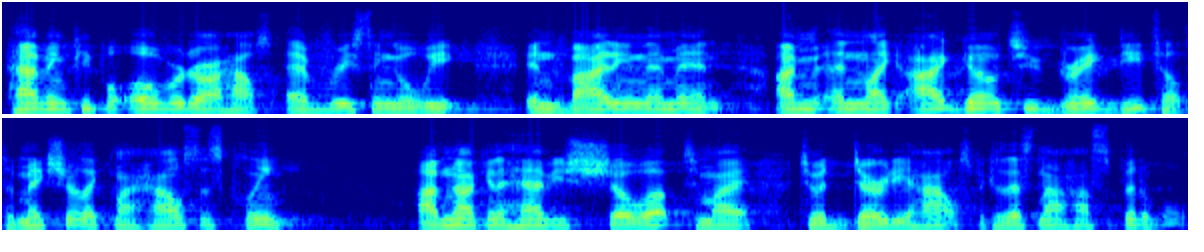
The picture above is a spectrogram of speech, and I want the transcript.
Having people over to our house every single week, inviting them in. I'm, and like I go to great detail to make sure like my house is clean. I'm not going to have you show up to my to a dirty house because that's not hospitable.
